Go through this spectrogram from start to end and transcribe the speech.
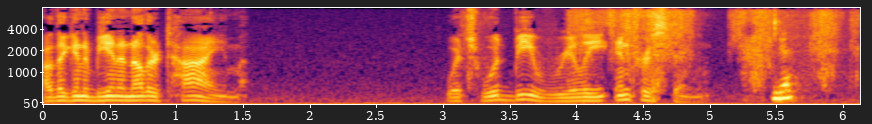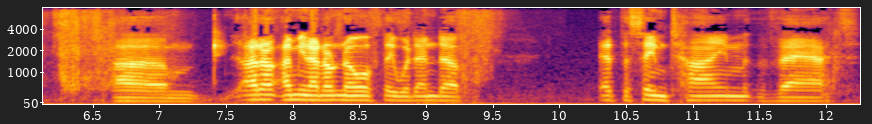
are they going to be in another time? Which would be really interesting. Yeah. Um, I don't. I mean, I don't know if they would end up at the same time that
